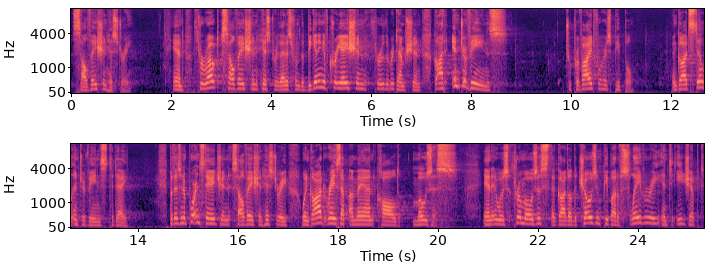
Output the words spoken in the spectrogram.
salvation history. And throughout salvation history, that is from the beginning of creation through the redemption, God intervenes to provide for his people. And God still intervenes today. But there's an important stage in salvation history when God raised up a man called Moses. And it was through Moses that God led the chosen people out of slavery into Egypt.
